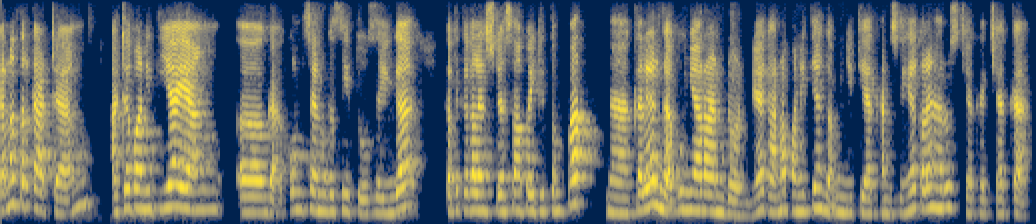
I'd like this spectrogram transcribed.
Karena terkadang ada panitia yang uh, nggak konsen ke situ sehingga ketika kalian sudah sampai di tempat, nah kalian nggak punya rundown ya karena panitia nggak menyediakan sehingga kalian harus jaga-jaga.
